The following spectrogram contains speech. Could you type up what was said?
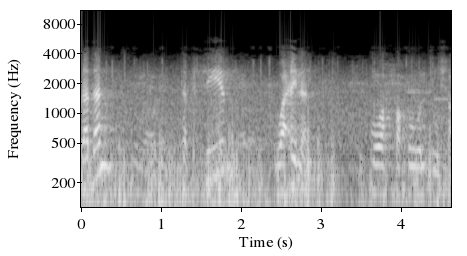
غدا تفسير وعلل. موفقون إن شاء الله.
